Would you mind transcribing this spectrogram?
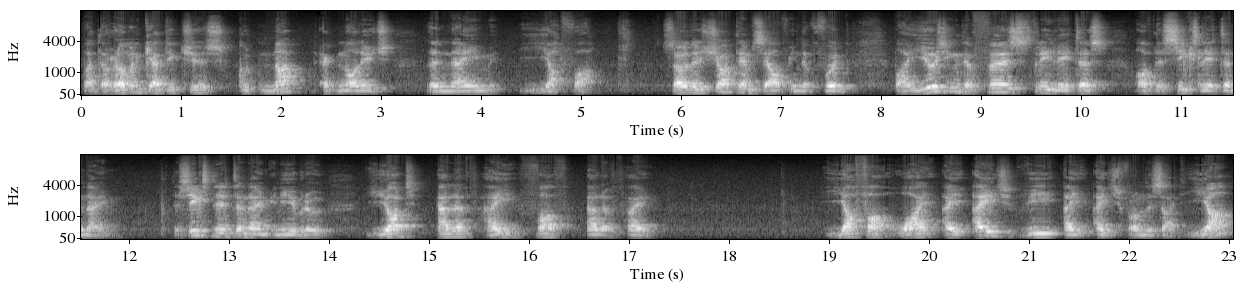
But the Roman Catholic Church could not acknowledge the name Yahvah. So they shot themselves in the foot by using the first three letters of the six letter name. The six letter name in Hebrew, Yod Aleph Hay Faf Aleph Hay. Yahvah, Y-A-H-V-A-H from the side. Ya,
